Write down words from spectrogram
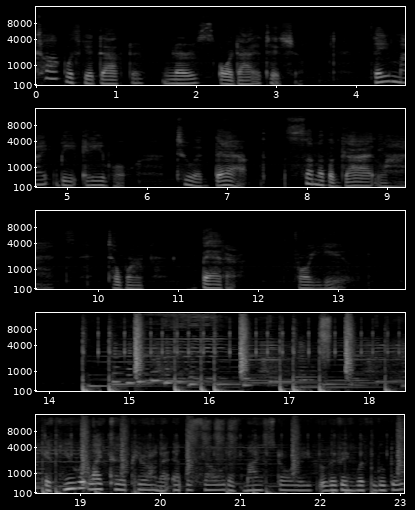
talk with your doctor, nurse, or dietitian. They might be able to adapt some of the guidelines to work better for you. If you would like to appear on an episode of My Story Living with Lupus,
